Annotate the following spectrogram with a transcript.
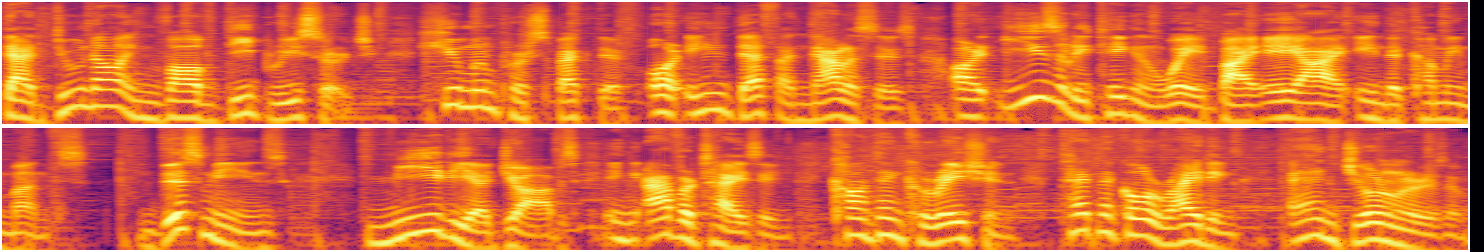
that do not involve deep research, human perspective, or in depth analysis are easily taken away by AI in the coming months. This means media jobs in advertising, content creation, technical writing, and journalism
